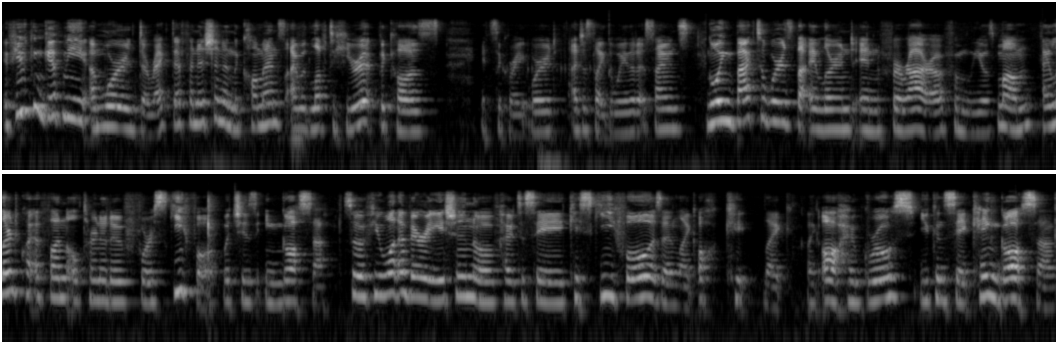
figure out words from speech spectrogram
If you can give me a more direct definition in the comments, I would love to hear it because it's a great word. I just like the way that it sounds. Going back to words that I learned in Ferrara from Leo's mum, I learned quite a fun alternative for schifo, which is ingossa. So if you want a variation of how to say che schifo, as in like, oh, like, like, oh, how gross, you can say che ingossa.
